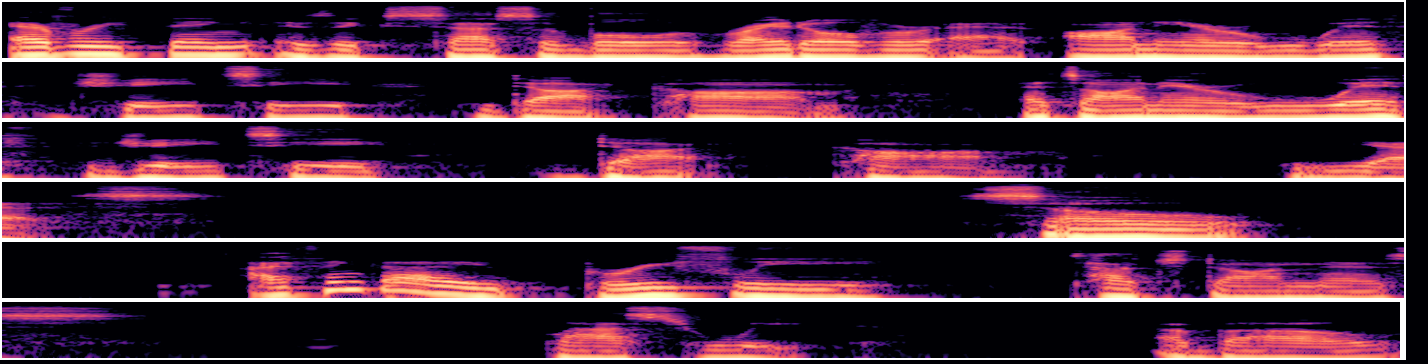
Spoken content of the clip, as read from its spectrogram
everything is accessible right over at onairwithjt.com. That's onairwithjt.com. Yes. So, I think I briefly touched on this last week about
